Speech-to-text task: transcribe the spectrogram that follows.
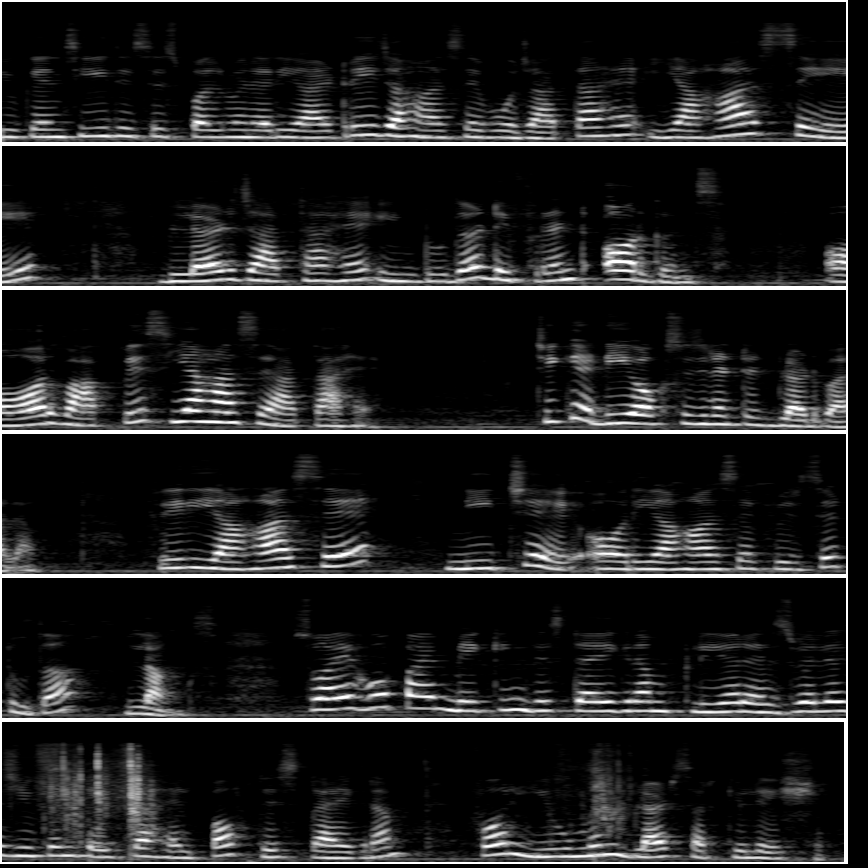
you can see this is pulmonary artery जहाँ से वो जाता है। यहाँ से ब्लड जाता है इनटू द डिफरेंट ऑर्गन्स और वापस यहाँ से आता है। ठीक है डी ब्लड वाला। फिर यहाँ से नीचे और यहाँ से फिर से to the lungs so I hope I am making this diagram clear as well as you can take the help of this diagram for human blood circulation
